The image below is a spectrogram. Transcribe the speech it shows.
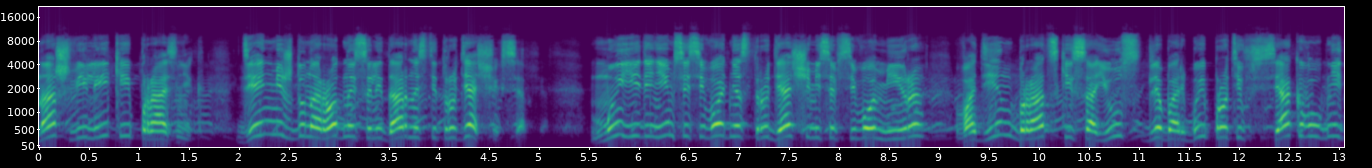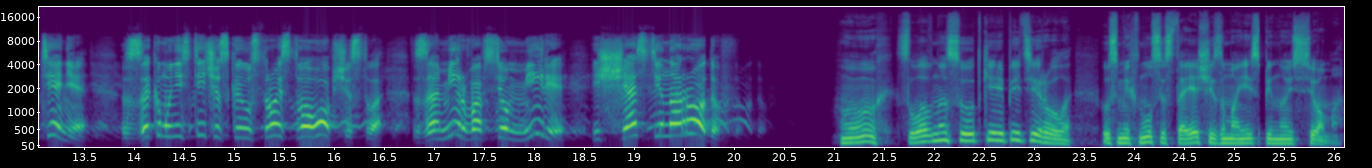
наш великий праздник — День международной солидарности трудящихся. Мы единимся сегодня с трудящимися всего мира в один братский союз для борьбы против всякого угнетения, за коммунистическое устройство общества, за мир во всем мире и счастье народов. «Ох, словно сутки репетировала», — усмехнулся стоящий за моей спиной Сёма.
